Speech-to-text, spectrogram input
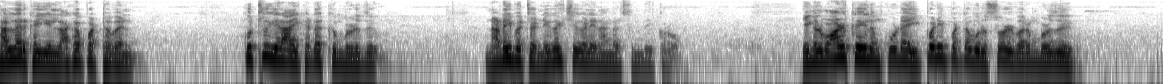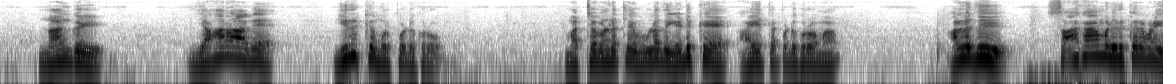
கல்லர்கையில் அகப்பட்டவன் குற்றுயிராய் கிடக்கும் பொழுது நடைபெற்ற நிகழ்ச்சிகளை நாங்கள் சிந்திக்கிறோம். எங்கள் வாழ்க்கையிலும் கூட இப்படிப்பட்ட ஒரு சூழல் வரும்பொழுது நாங்கள் யாராக இருக்க முற்படுகிறோம்? மற்றவனிடத்தில் உள்ளதை எடுக்க ஆயத்தப்படுகிறோமா? அல்லது சாகாமல் இருக்கிறவனை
